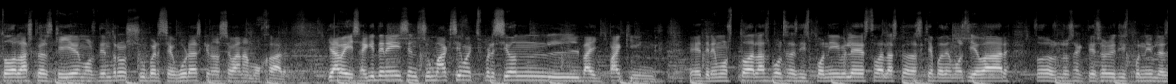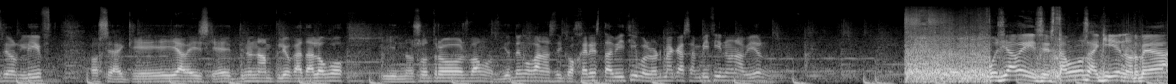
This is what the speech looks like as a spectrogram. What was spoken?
todas las cosas que llevemos dentro súper seguras que no se van a mojar. Ya veis, aquí tenéis en su máxima expresión el bikepacking, eh, tenemos todas las bolsas disponibles, todas las cosas que podemos llevar, todos los accesorios disponibles de Orlift, o sea que ya veis que tiene un amplio catálogo y nosotros, vamos, yo tengo ganas de coger esta bici y volverme a casa en bici y no en avión. Pues ya veis, estamos aquí en Orbea,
